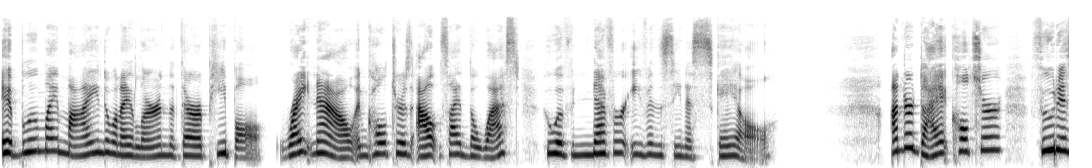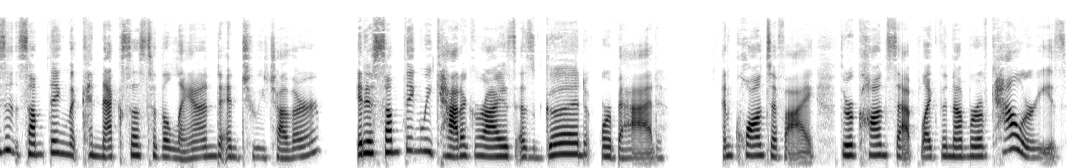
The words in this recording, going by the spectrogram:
it blew my mind when I learned that there are people right now in cultures outside the West who have never even seen a scale. Under diet culture, food isn't something that connects us to the land and to each other. It is something we categorize as good or bad and quantify through a concept like the number of calories,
